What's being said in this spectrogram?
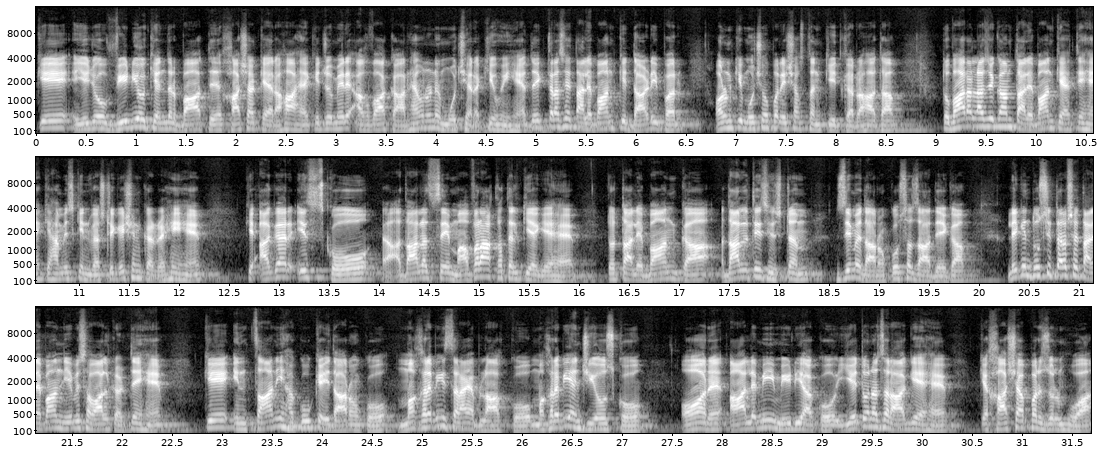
کہ یہ جو ویڈیو کے اندر بات خاشہ کہہ رہا ہے کہ جو میرے اغوا کار ہیں، انہوں نے مونچھیں رکھی ہوئی ہیں۔ تو ایک طرح سے طالبان کی داڑھی پر اور ان کی مونچھوں پر یہ شخص تنقید کر رہا تھا۔ تو بہر اللہ کام طالبان کہتے ہیں کہ ہم اس کی انویسٹیگیشن کر رہے ہیں کہ اگر اس کو عدالت سے ماورہ قتل کیا گیا ہے، تو طالبان کا عدالتی سسٹم ذمہ داروں کو سزا دے گا۔ لیکن دوسری طرف سے طالبان یہ بھی سوال کرتے ہیں کہ انسانی حقوق کے اداروں کو، مغربی ذرائع ابلاغ کو، مغربی این جی اوز کو اور عالمی میڈیا کو یہ تو نظر آ گیا ہے کہ خاشہ پر ظلم ہوا،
